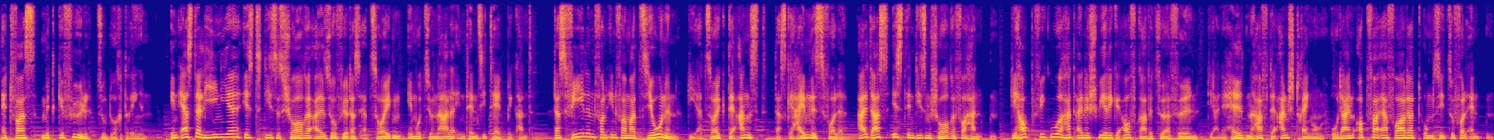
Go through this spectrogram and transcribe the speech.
etwas mit Gefühl zu durchdringen. In erster Linie ist dieses Genre also für das Erzeugen emotionaler Intensität bekannt. Das Fehlen von Informationen, die erzeugte Angst, das Geheimnisvolle, all das ist in diesem Genre vorhanden. Die Hauptfigur hat eine schwierige Aufgabe zu erfüllen, die eine heldenhafte Anstrengung oder ein Opfer erfordert, um sie zu vollenden.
